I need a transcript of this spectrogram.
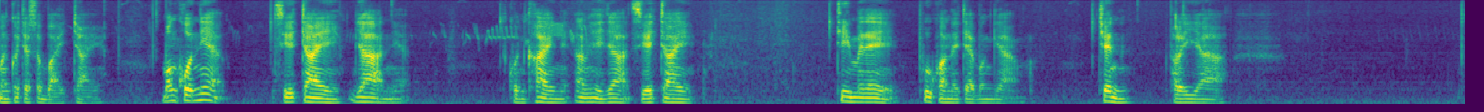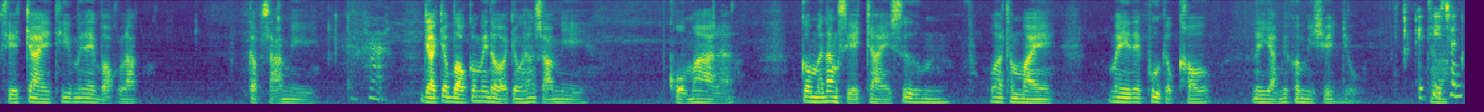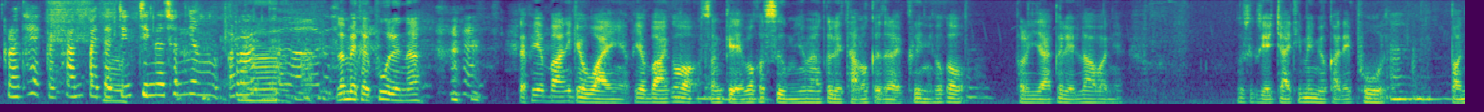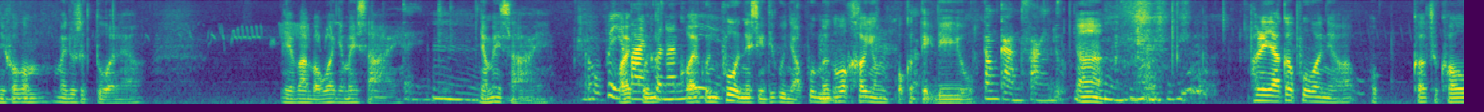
มันก็จะสบายใจ บางคนเนี่ยเสียใจญาติเนี่ยคนไข้เนี่ยอ้าวไม่ใช่ญาติเสียใจ ที่ไม่ได้พูดความในใจบางอย่าง เช่นภรรยา เสียใจที่ไม่ได้บอกรักกับสามีเจ้าค่ะอยากจะบอกก็ไม่ได้บอกจนกระทั่งสามีโคม่าแล้ว ก็มานั่งเสียใจซึมว่าทำไม ไม่ได้พูดกับเขาในยามที่เขามีชีวิตอยู่ไอ้ที่ฉันกระแทกกระทันไปแต่จริง ๆ แล้วฉันยังรักเธอแล้วไม่เคยพูดเลยนะ แต่พยาบาลนี่แกไวไงพยาบาลก็สังเกตว่าเขาซึมใช่ไหมก็เลยถามว่าเกิดอะไรขึ้นเขาก็ภรรยาก็เลยเล่าว่าเนี่ยรู้สึกเสียใจที่ไม่มีโอกาสได้พูดอืมตอนนี้เขาก็ไม่รู้สึกตัวแล้วพยาบาลบอกว่ายังไม่สายอืมยังไม่สายโอ้ พขอยาบาลคุณคนนั้นขอให้คุณพูดในสิ่งที่คุณอยากพูดเหมือนกับว่าเขายังปกติดีอยู่ ต้องการฟังอยู่อ่าภรรยาก็พูดว่าเนี่ยว่าเขาเขา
